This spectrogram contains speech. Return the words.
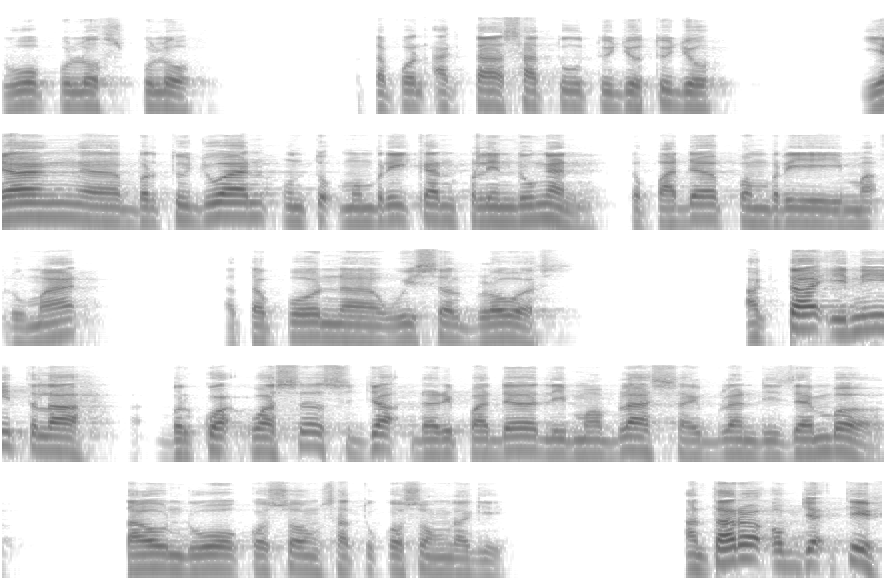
2010 ataupun Akta 177 yang uh, bertujuan untuk memberikan perlindungan kepada pemberi maklumat ataupun uh, whistleblowers. Akta ini telah berkuat kuasa sejak daripada 15 hari bulan Disember tahun 2010 lagi. Antara objektif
